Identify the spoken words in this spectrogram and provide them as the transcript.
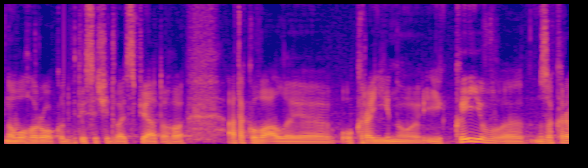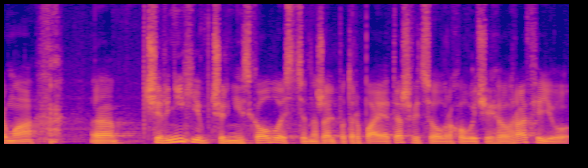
нового року, 2025-го, атакували Україну і Київ. е, Зокрема, Чернігів, Чернігівська область, на жаль, потерпає теж від цього, враховуючи географію.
